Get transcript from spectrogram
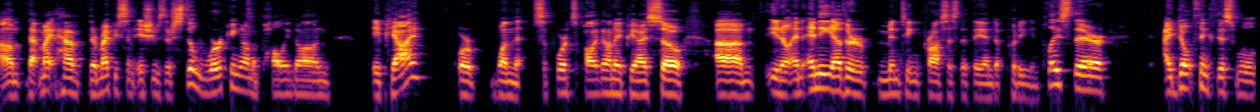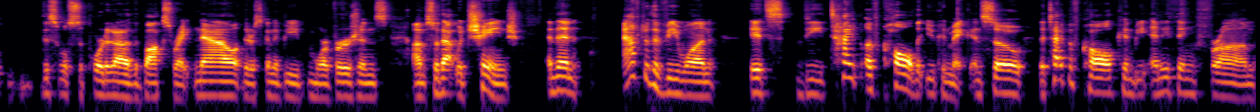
um, that might have, there might be some issues. They're still working on a Polygon API or one that supports Polygon API. So, um, you know, and any other minting process that they end up putting in place there, I don't think this will this will support it out of the box right now. There's going to be more versions, um, so that would change. And then after the V1, it's the type of call that you can make. And so the type of call can be anything from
